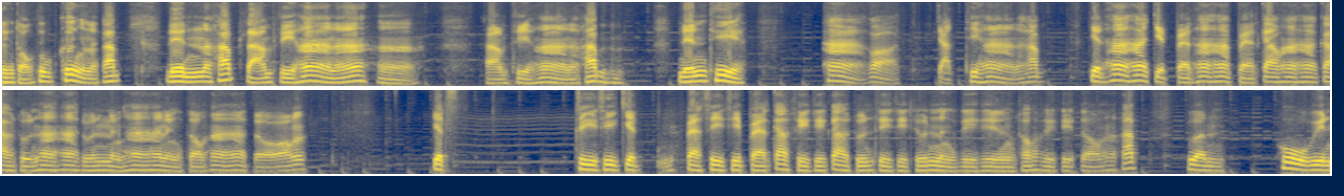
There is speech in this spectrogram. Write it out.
ถึงสองทุ่มครึ่งนะครับ เด่นนะครับสามสี่ห้านะอ่าสามสี่ห้านะครับ เน้นที่ห้าก็จัดที่ห้านะครับ เจ็ดห้าห้าเจ็ดแปดห้าห้าแปดเก้าห้าห้าเก้าศูนย์ห้าห้าศูนย์หนึ่งห้าห้าหนึ่งสองห้าห้าสองเจ็ดสี่สี่เจ็ดแปดสี่สี่แปดเก้าสี่สี่เก้าศูนย์สี่สี่ศูนย์หนึ่งสี่สี่หนึ่งสองสี่สี่สองนะครับ ส่วนผู้วิน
